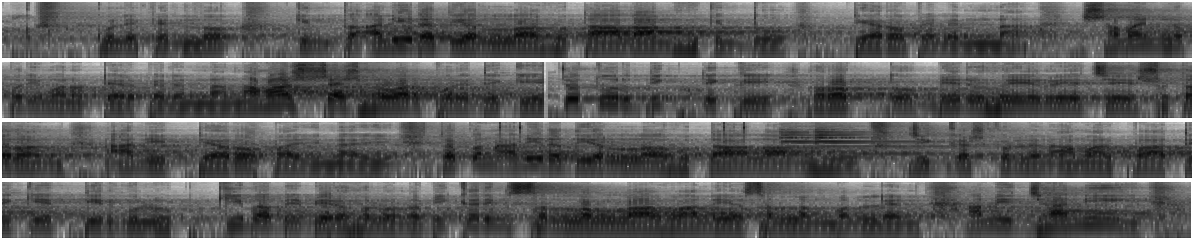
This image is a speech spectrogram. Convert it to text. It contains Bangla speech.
খুলে ফেলল। কিন্তু আলী রাদি আল্লাহ তালানহু কিন্তু টেরও পেলেন না, সামান্য পরিমাণও টের পেলেন না। নামাজ শেষ হওয়ার পরে দেখে চতুর্দিক থেকে রক্ত বের হয়ে রয়েছে, সুতরাং আলী টেরও পাই নাই। তখন আলী রাদি আল্লাহ তালানহু জিজ্ঞাসা করলেন, আমার পা থেকে তীরগুলো কীভাবে বের হলো? নবী করিম সাল্লাহ আলিয়া সাল্লাম বললেন, আমি জানি,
